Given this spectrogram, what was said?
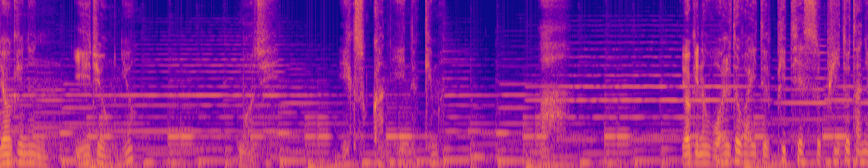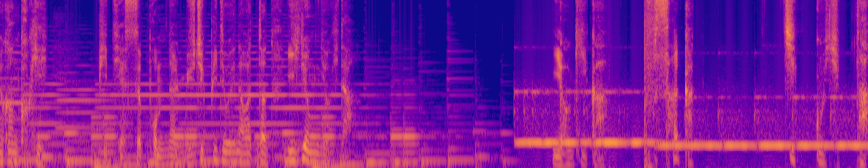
여기는 일용역? 뭐지? 익숙한 이 느낌은? 아, 여기는 월드와이드 BTS 비도 다녀간 거기. BTS 봄날 뮤직비디오에 나왔던 일용역이다. 여기가 부사각 찍고 싶다.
